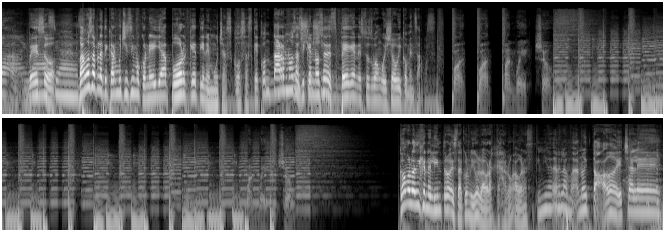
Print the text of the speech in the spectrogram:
Ay, Beso. gracias. Vamos a platicar muchísimo con ella porque tiene muchas cosas que contarnos, así que no se despeguen. Esto es One Way Show y comenzamos. One, one, one way show. Como lo dije en el intro, está conmigo Laura Caro. Ahora sí, y mira, dame la mano y todo, échale.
